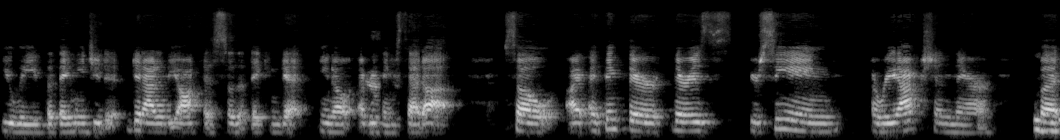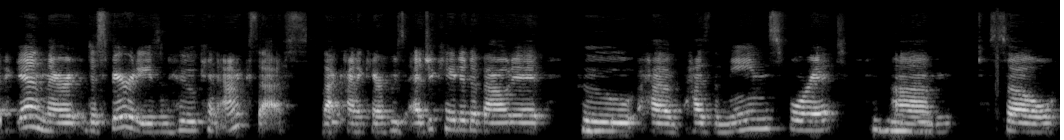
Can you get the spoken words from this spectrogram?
you leave, that they need you to get out of the office so that they can get, you know, everything set up. So I, I think there there is you're seeing a reaction there. Mm-hmm. But again, there are disparities in who can access that kind of care, who's educated about it, who have has the means for it. Mm-hmm. Um, so,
